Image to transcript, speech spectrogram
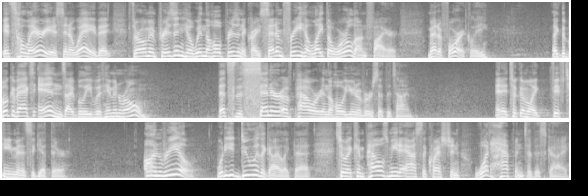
It's hilarious in a way that throw him in prison, he'll win the whole prison to Christ. Set him free, he'll light the world on fire, metaphorically. Like the book of Acts ends, I believe, with him in Rome. That's the center of power in the whole universe at the time. And it took him like 15 minutes to get there. Unreal. What do you do with a guy like that? So it compels me to ask the question what happened to this guy?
